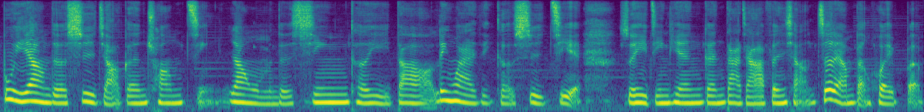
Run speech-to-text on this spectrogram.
不一样的视角跟窗景，让我们的心可以到另外的一个世界。所以今天跟大家分享这两本绘本。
